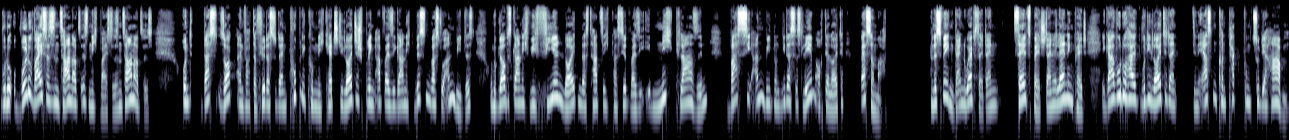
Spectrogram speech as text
wo du, obwohl du weißt, dass es ein Zahnarzt ist, nicht weißt, dass es ein Zahnarzt ist. Und das sorgt einfach dafür, dass du dein Publikum nicht catchst. Die Leute springen ab, weil sie gar nicht wissen, was du anbietest. Und du glaubst gar nicht, wie vielen Leuten das tatsächlich passiert, weil sie eben nicht klar sind, was sie anbieten und wie das das Leben auch der Leute besser macht. Und deswegen, deine Website, dein Salespage, deine Landingpage, egal wo du halt, wo die Leute dein, den ersten Kontaktpunkt zu dir haben,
